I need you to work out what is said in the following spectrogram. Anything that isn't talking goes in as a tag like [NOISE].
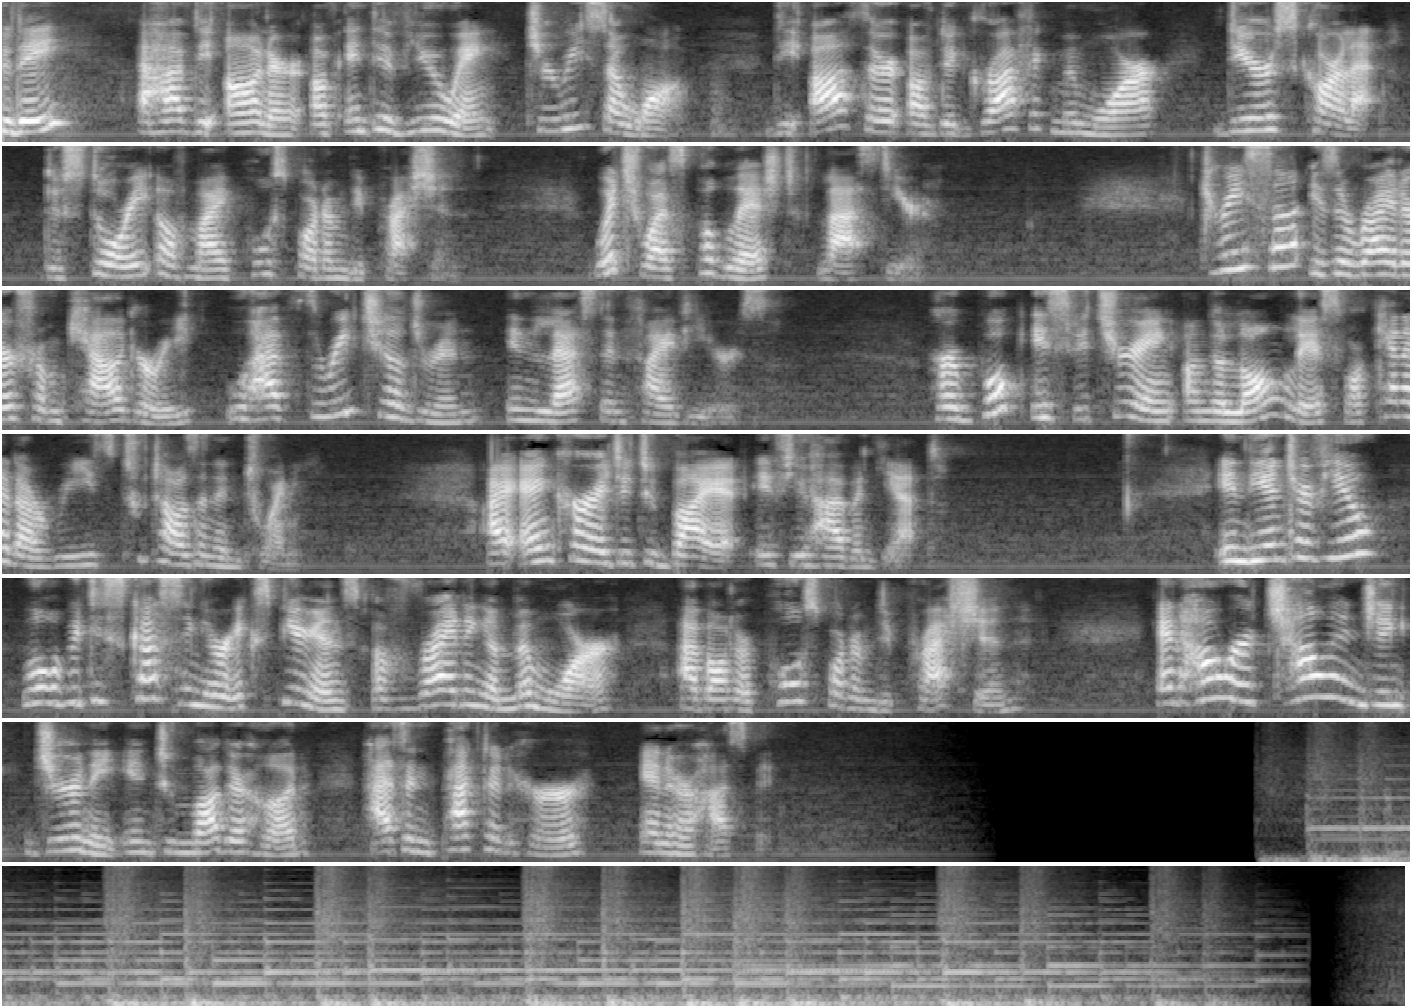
Today, I have the honor of interviewing Teresa Wong, the author of the graphic memoir Dear Scarlet, The Story of My Postpartum Depression, which was published last year. Teresa is a writer from Calgary who had three children in less than five years. Her book is featuring on the long list for Canada Reads 2020. I encourage you to buy it if you haven't yet. In the interview, we will be discussing her experience of writing a memoir about her postpartum depression and how her challenging journey into motherhood has impacted her and her husband.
